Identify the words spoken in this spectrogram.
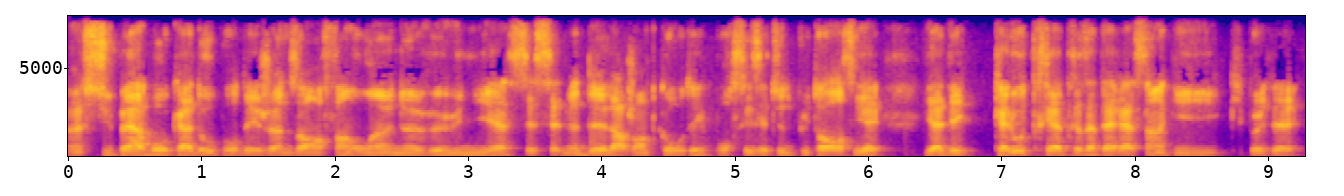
un, super beau cadeau pour des jeunes enfants ou un neveu, une nièce, c'est de mettre de l'argent de côté pour ses études plus tard. Il y a, des cadeaux très, très intéressants qui, qui peuvent être,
